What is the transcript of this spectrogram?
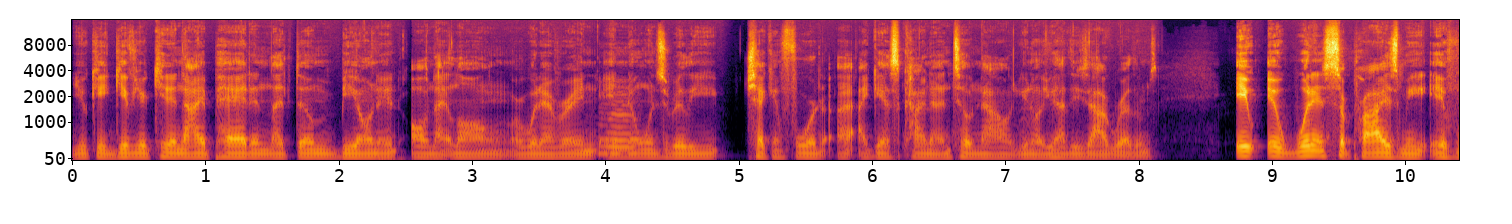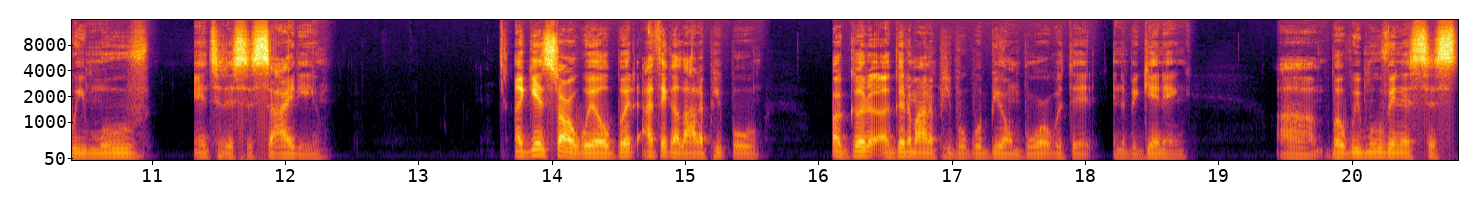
You could give your kid an iPad and let them be on it all night long or whatever, and, and no Mhm. one's really checking for it. I I guess kind of until now. You know, you have these algorithms. It it wouldn't surprise me if we move into the society against our will, but I think a lot of people, a good a good amount of people, would be on board with it in the beginning. Um, but we move into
